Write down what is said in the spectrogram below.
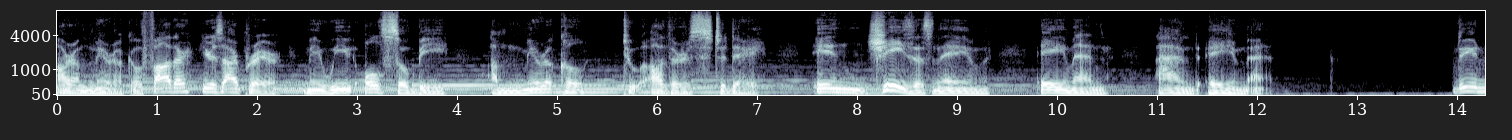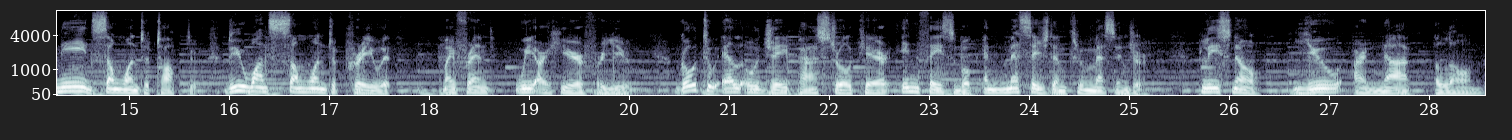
are a miracle. Father, here's our prayer. May we also be a miracle to others today. In Jesus' name, amen and amen. Do you need someone to talk to? Do you want someone to pray with? My friend, we are here for you. Go to LOJ Pastoral Care in Facebook and message them through Messenger. Please know you are not alone.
